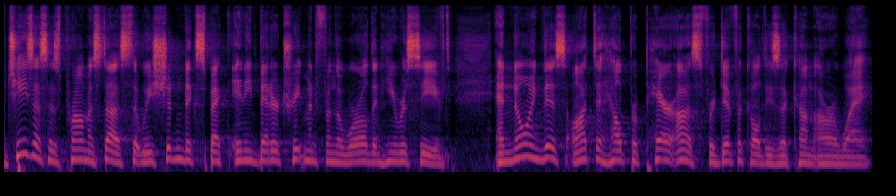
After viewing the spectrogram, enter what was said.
Jesus has promised us that we shouldn't expect any better treatment from the world than he received, and knowing this ought to help prepare us for difficulties that come our way.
